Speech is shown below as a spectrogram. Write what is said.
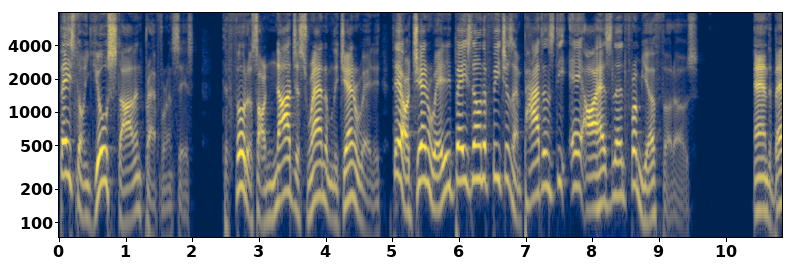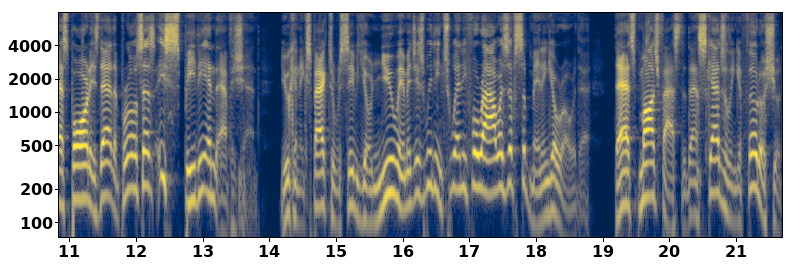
based on your style and preferences. The photos are not just randomly generated, they are generated based on the features and patterns the AI has learned from your photos. And the best part is that the process is speedy and efficient. You can expect to receive your new images within 24 hours of submitting your order. That's much faster than scheduling a photo shoot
